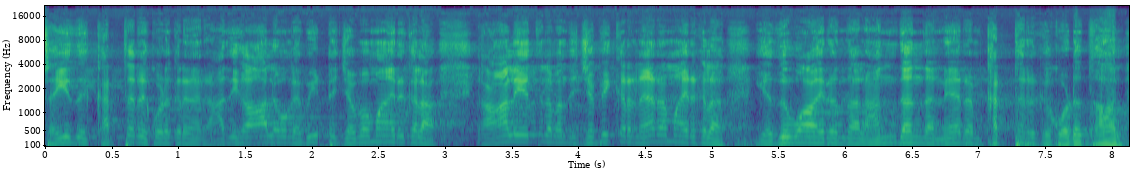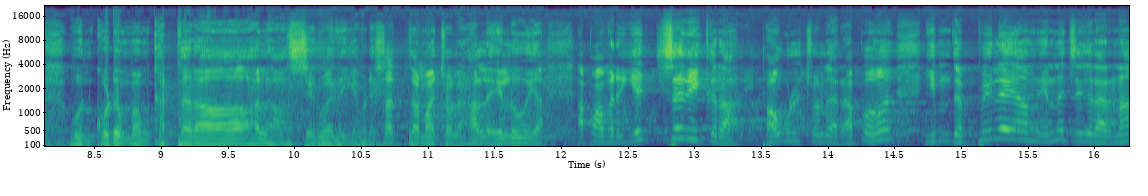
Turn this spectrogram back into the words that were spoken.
செய்து கர்த்தர் கொடுக்குற நேரம் அதிகாலை உங்கள் வீட்டு ஜபமாக இருக்கலாம். ஆலயத்தில் வந்து ஜெபிக்கிற நேரமாக இருக்கலாம். எதுவாக இருந்தாலும் அந்தந்த நேரம் கர்த்தருக்கு கொடுத்தால் உன் குடும்பம் கர்த்தரால் ஆசீர்வதிக்கப்படும். சத்தமாக சொல்ல. அல்ல எழுவையா அப்போ அவர் எச்சரிக்கிறார். பவுல் சொல்றார். அப்போ இந்த பிழையாம் என்ன செய்கிறாருன்னா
